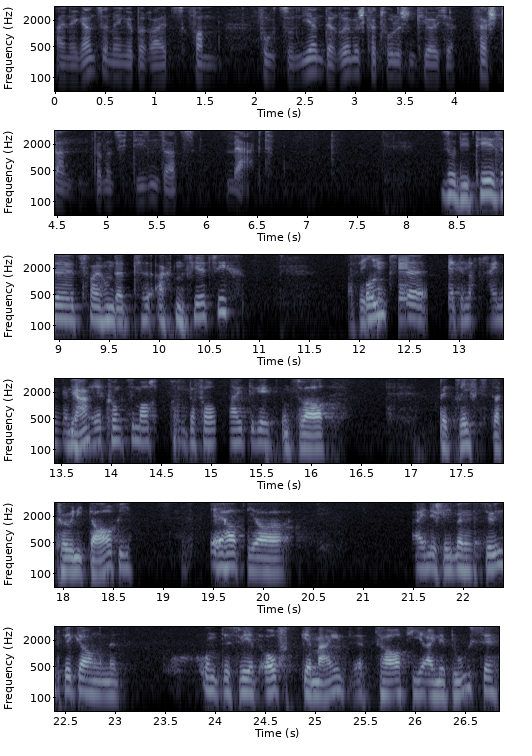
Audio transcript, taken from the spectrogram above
eine ganze Menge bereits vom Funktionieren der römisch-katholischen Kirche verstanden, wenn man sich diesen Satz merkt. So, die These 248. Also ich Und, hätte, hätte noch eine Bemerkung ja? zu machen, bevor es weitergeht. Und zwar betrifft es der König David. Er hat ja eine schlimme Sünde begangen. Und es wird oft gemeint, er tat hier eine Buße.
